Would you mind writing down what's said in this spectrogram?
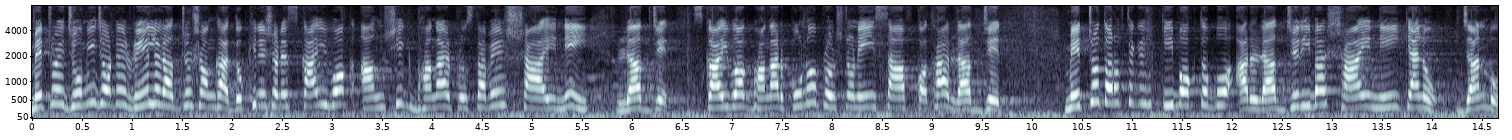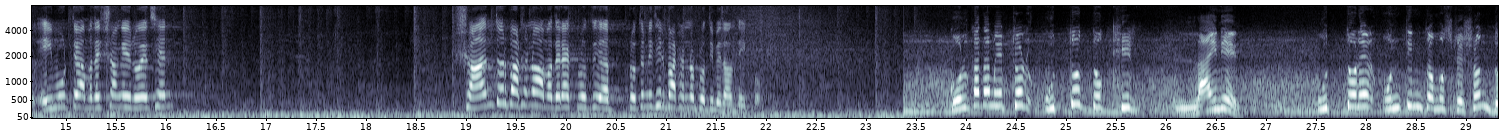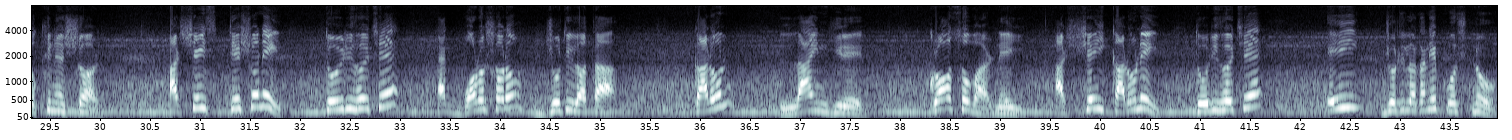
মেট্রোয় জমি জটে রেল রাজ্য সংঘাত। স্কাই ওয়াক আংশিক ভাঙার প্রস্তাবে সায় নেই রাজ্যের। স্কাই ওয়াক ভাঙার কোনো প্রশ্ন নেই, সাফ কথা রাজ্যের। মেট্রো তরফ থেকে কি বক্তব্য আর রাজ্যেরই বা সায় নেই কেন? জানব। এই মুহূর্তে আমাদের সঙ্গে রয়েছেন সায়ন্তর পাঠানো, আমাদের এক প্রতি- প্রতিনিধির পাঠানো প্রতিবেদন দেখব। কলকাতা মেট্রোর উত্তর দক্ষিণ লাইনের উত্তরের অন্তিমতম স্টেশন দক্ষিণেশ্বর। আর সেই স্টেশনেই তৈরি হয়েছে এক বড়সড় জটিলতা। কারণ লাইন ঘিরে ক্রস ওভার নেই। আর সেই কারণেই তৈরি হয়েছে এই জটিলতা নিয়ে প্রশ্ন।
